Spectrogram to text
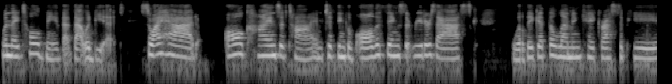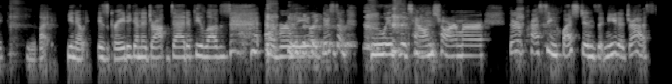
when they told me that that would be it. So I had all kinds of time to think of all the things that readers ask. Will they get the lemon cake recipe? What, you know, is Grady going to drop dead if he loves Everly? like, there's some, who is the town charmer? There are pressing questions that need addressed.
